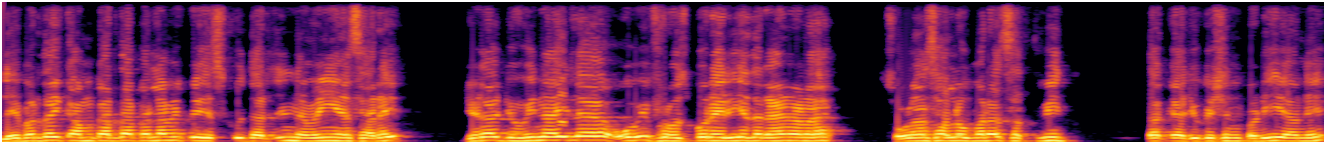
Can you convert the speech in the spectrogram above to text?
ਲੇਬਰ ਦਾ ਹੀ ਕੰਮ ਕਰਦਾ ਪਹਿਲਾਂ ਵੀ ਕੇਸ ਕੋਈ ਦਰਜ ਨਹੀਂ ਨਵੇਂ ਹੀ ਹੈ ਸਾਰੇ। ਜਿਹੜਾ ਜੁਵੀਨਾਈਲ ਹੈ ਉਹ ਵੀ ਫਿਰੋਜ਼ਪੁਰ ਏਰੀਆ ਦਾ ਰਹਿਣ ਵਾਲਾ ਹੈ। 16 ਸਾਲ ਉਮਰ ਹੈ 7ਵੀਂ ਤੱਕ ਐਜੂਕੇਸ਼ਨ ਪੜ੍ਹੀ ਹੈ ਉਹਨੇ।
